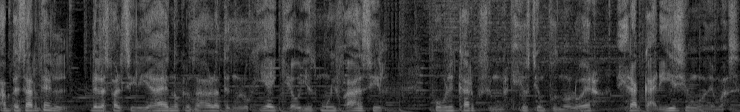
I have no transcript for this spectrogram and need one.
a pesar de las facilidades ¿no? que nos dado la tecnología y que hoy es muy fácil publicar, pues en aquellos tiempos no lo era. Era carísimo además.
